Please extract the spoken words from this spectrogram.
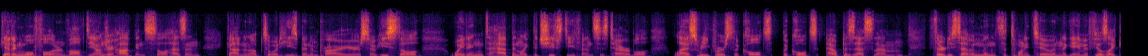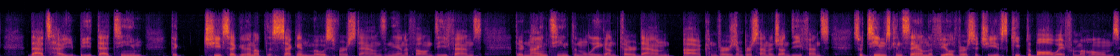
Getting Will Fuller involved, DeAndre Hopkins still hasn't gotten up to what he's been in prior years, so he's still waiting to happen. Like the Chiefs' defense is terrible. Last week versus the Colts, the Colts outpossessed them 37 minutes to 22 in the game. It feels like that's how you beat that team. The Chiefs have given up the second most first downs in the NFL in defense. They're 19th in the league on third down uh, conversion percentage on defense. So teams can stay on the field versus Chiefs, keep the ball away from Mahomes.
